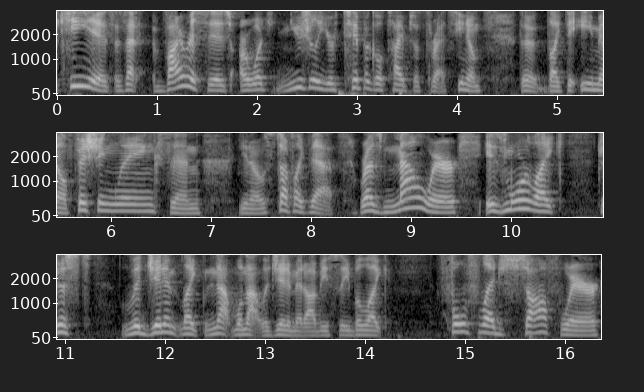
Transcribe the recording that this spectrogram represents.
key is is that viruses are what usually your typical types of threats. You know, the like the email phishing links and you know stuff like that. Whereas malware is more like just legitimate, like not well, not legitimate, obviously, but like full-fledged software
